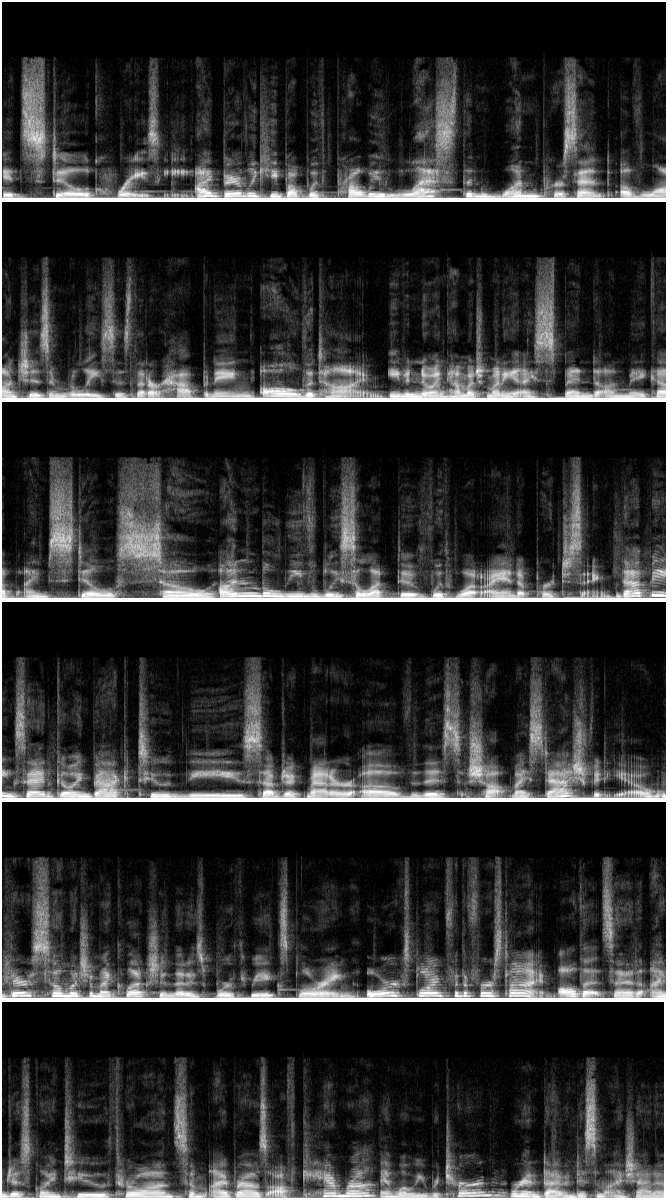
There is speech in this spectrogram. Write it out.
it's still crazy. I barely keep up with probably less than 1% of launches and releases that are happening all the time. Even knowing how much money I spend on makeup, I'm still so unbelievably selective with what I end up purchasing. That being said, going back to the subject matter of this Shop My Stash video, there's so much in my collection that is worth re-exploring or exploring for the first time. All that said, I'm just going to throw on some eyebrows off camera and when we return, we're gonna dive into some eyeshadow.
